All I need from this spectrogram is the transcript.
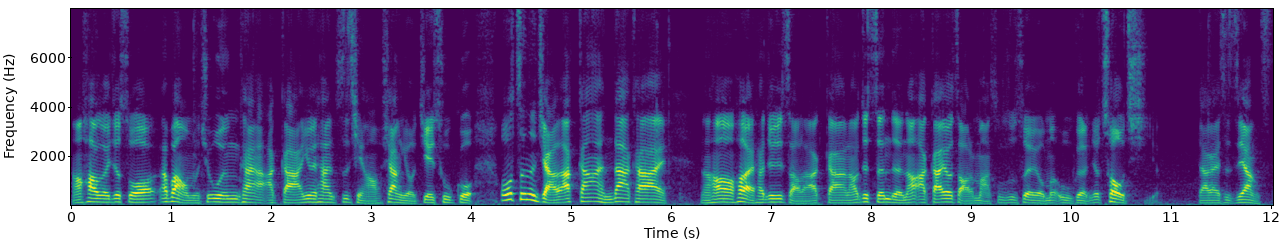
然后浩哥就说，要不然我们去问问看阿嘎，因为他之前好像有接触过。我说真的假的？阿嘎很大咖、欸。然后后来他就去找了阿嘎，然后就真的，然后阿嘎又找了马叔叔，所以我们五个人就凑齐了，大概是这样子。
